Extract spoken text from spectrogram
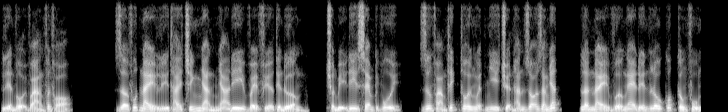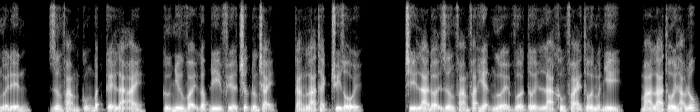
liền vội vàng phân phó. Giờ phút này Lý Thái Chính nhàn nhã đi về phía tiền đường, chuẩn bị đi xem kịch vui. Dương Phàm thích Thôi Nguyệt Nhi chuyện hắn rõ ràng nhất, lần này vừa nghe đến Lô Quốc công phủ người đến, Dương Phàm cũng bất kể là ai, cứ như vậy gấp đi phía trước đường chạy, càng là thạch truy rồi. Chỉ là đợi Dương Phàm phát hiện người vừa tới là không phải Thôi Nguyệt Nhi, mà là Thôi Hạo lúc,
